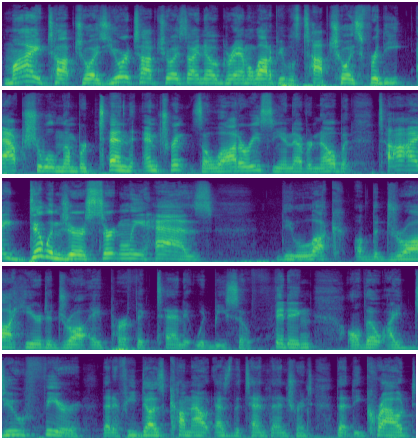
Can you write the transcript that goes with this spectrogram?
My top choice, your top choice, I know, Graham, a lot of people's top choice for the actual number 10 entrant. It's a lottery, so you never know, but Tye Dillinger certainly has the luck of the draw here to draw a perfect 10. It would be so fitting. Although I do fear that if he does come out as the 10th entrant, that the crowd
